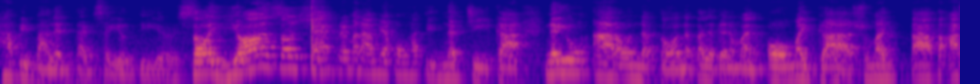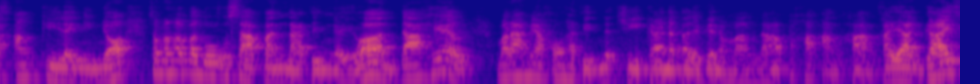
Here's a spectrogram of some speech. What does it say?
Happy Valentine's sa iyo, dear. So, yon So, syempre, marami akong hatid na chika ngayong araw na to na talaga naman, oh my gosh, magtataas ang kilay ninyo sa mga pag-uusapan natin ngayon. Dahil, marami akong hatid na chika na talaga namang napakaanghang. Kaya guys,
